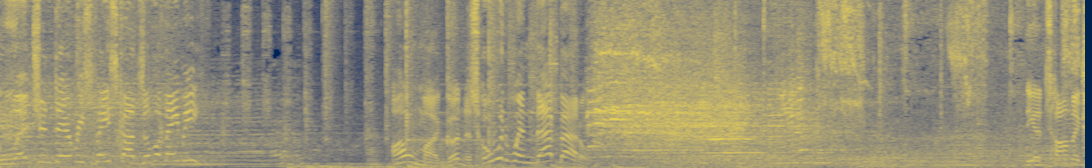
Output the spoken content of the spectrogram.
Legendary Space Godzilla, maybe? Oh my goodness, who would win that battle? The atomic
